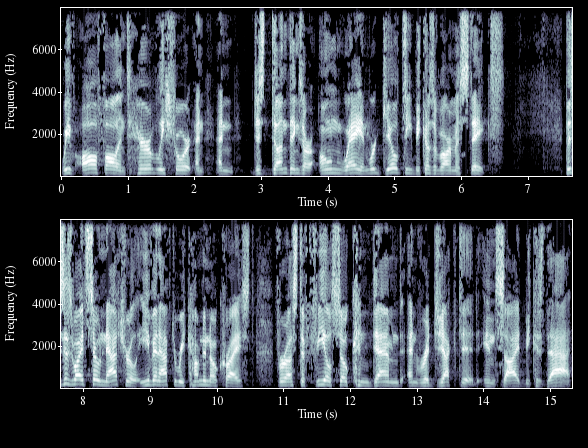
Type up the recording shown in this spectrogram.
We've all fallen terribly short and, and just done things our own way, and we're guilty because of our mistakes. This is why it's so natural, even after we come to know Christ, for us to feel so condemned and rejected inside, because that,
